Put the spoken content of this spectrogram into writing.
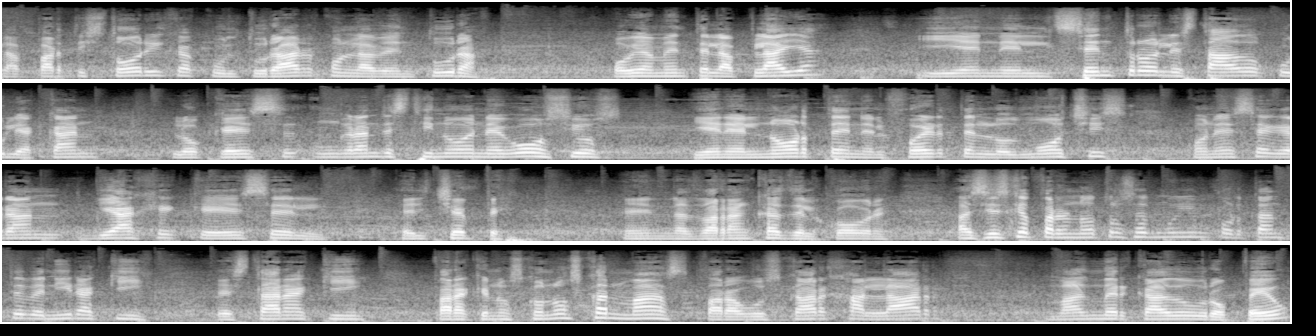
la parte histórica, cultural con la aventura. Obviamente la playa y en el centro del estado, Culiacán, lo que es un gran destino de negocios y en el norte, en el fuerte, en los mochis, con ese gran viaje que es el, el Chepe, en las barrancas del cobre. Así es que para nosotros es muy importante venir aquí, estar aquí para que nos conozcan más, para buscar jalar más mercado europeo.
